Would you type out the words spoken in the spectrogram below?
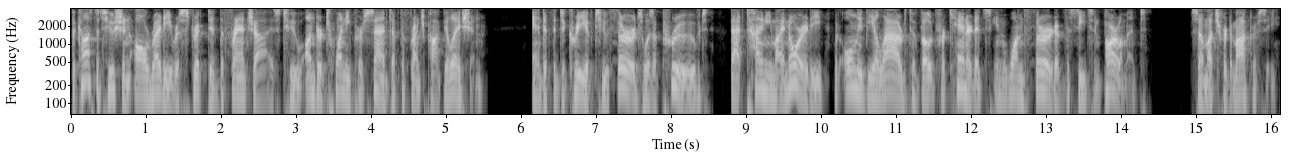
The Constitution already restricted the franchise to under 20% of the French population, and if the decree of two thirds was approved, that tiny minority would only be allowed to vote for candidates in one third of the seats in Parliament. So much for democracy.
